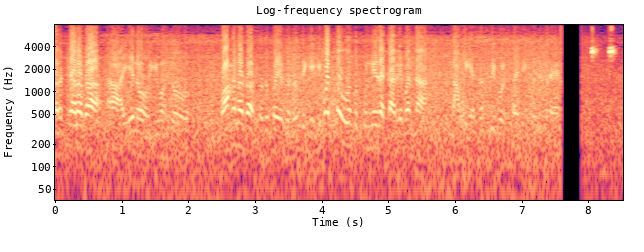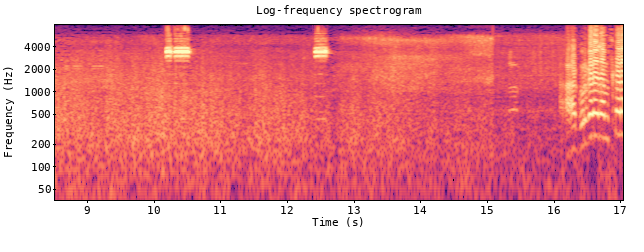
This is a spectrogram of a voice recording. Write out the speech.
ಸರ್ಕಾರದ ಏನು ಈ ಒಂದು ವಾಹನದ ಸದುಪಯೋಗದೊಂದಿಗೆ ಇವತ್ತು ಒಂದು ಪುಣ್ಯದ ಕಾರ್ಯವನ್ನ ನಾವು ಯಶಸ್ವಿಗೊಳಿಸ್ತಾ ಇದ್ದೀವಿ ಕಡೆ ಗುರುಗಳೇ, ನಮಸ್ಕಾರ.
